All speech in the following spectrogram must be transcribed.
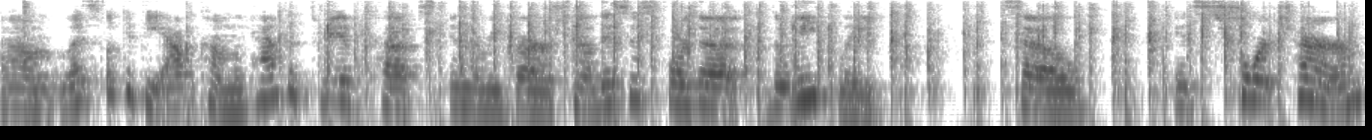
Um, let's look at the outcome. We have the Three of Cups in the reverse. Now, this is for the, the weekly. So, it's short term.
